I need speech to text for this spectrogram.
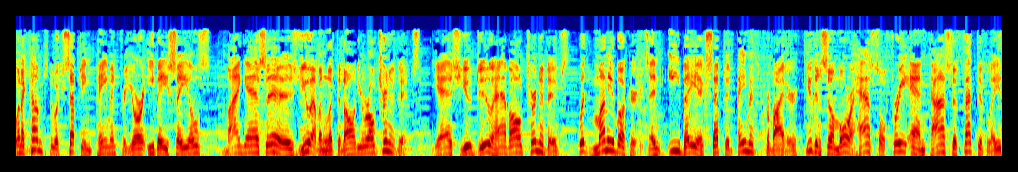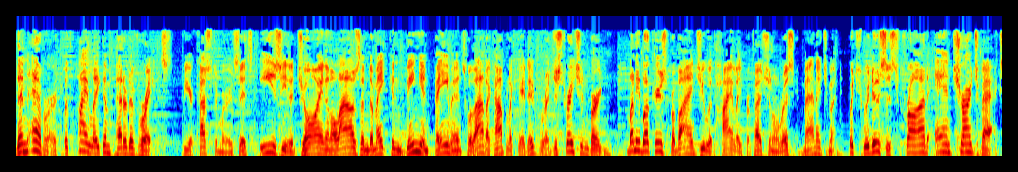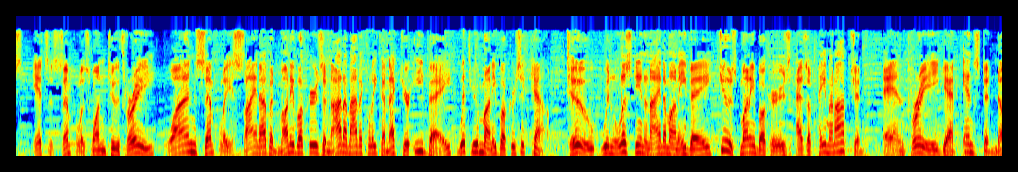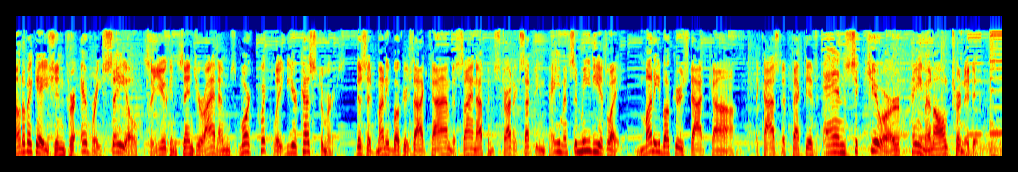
When it comes to accepting payment for your eBay sales, my guess is you haven't looked at all your alternatives. Yes, you do have alternatives. With MoneyBookers, an eBay accepted payments provider, you can sell more hassle free and cost effectively than ever with highly competitive rates. For your customers, it's easy to join and allows them to make convenient payments without a complicated registration burden. MoneyBookers provides you with highly professional risk management, which reduces fraud and chargebacks. It's as simple as one, two, three. One, simply sign up at MoneyBookers and automatically connect your eBay with your MoneyBookers account. Two, when listing an item on eBay, choose MoneyBookers as a payment option. And three, get instant notification for every sale so you can send your items more quickly to your customers. Visit moneybookers.com to sign up and start accepting payments immediately. Moneybookers.com, the cost effective and secure payment alternative.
